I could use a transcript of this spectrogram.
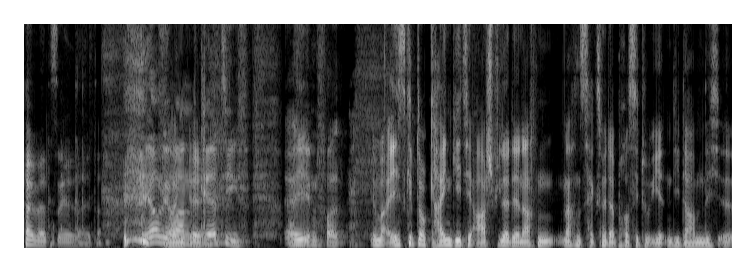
geil erzählt, Alter. Ja, wir Krank, waren ey. kreativ. Auf Ey. jeden Fall. Immer, ey, es gibt doch keinen GTA-Spieler, der nach dem, nach Sex mit der Prostituierten die Damen nicht äh,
